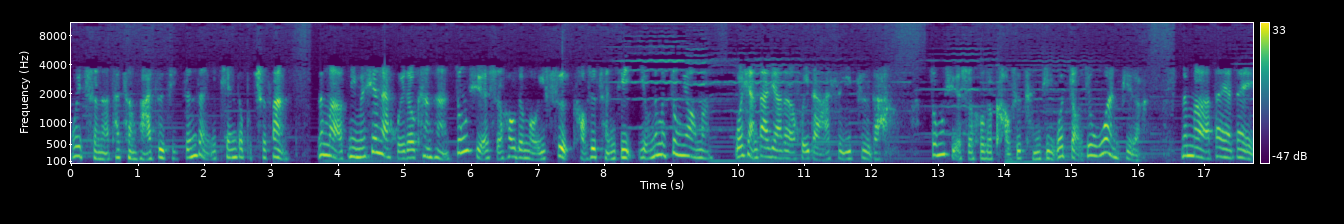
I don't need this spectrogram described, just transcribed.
为此呢，她惩罚自己，整整一天都不吃饭。那么你们现在回头看看中学时候的某一次考试成绩有那么重要吗？我想大家的回答是一致的。中学时候的考试成绩我早就忘记了。那么大家再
